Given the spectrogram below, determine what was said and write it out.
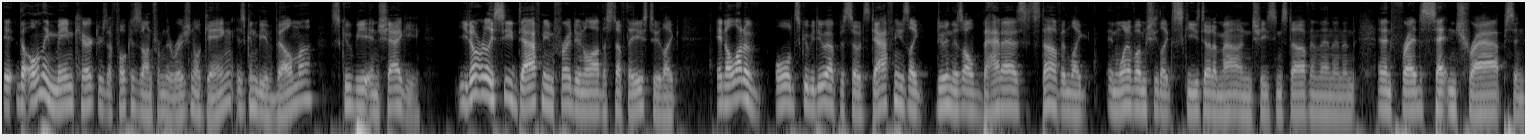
It, the only main characters it focuses on from the original gang is going to be Velma, Scooby, and Shaggy. You don't really see Daphne and Fred doing a lot of the stuff they used to. Like in a lot of old Scooby Doo episodes, Daphne's like doing this all badass stuff, and like in one of them, she like skis down a mountain chasing stuff, and then and then and then Fred's setting traps, and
